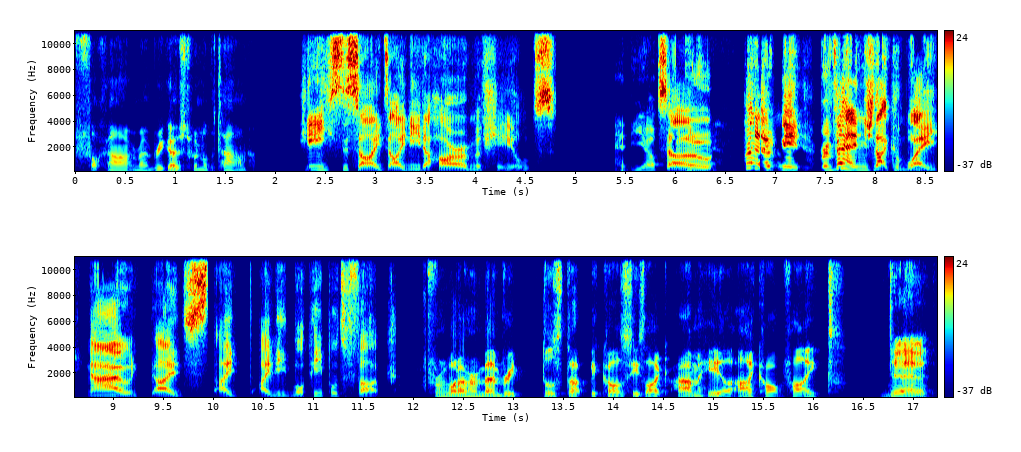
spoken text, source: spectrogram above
fuck, I don't remember. He goes to another town. He decides I need a harem of shields. yep. So I don't need revenge. That can wait now. I just- I I need more people to fuck. From what I remember, he does that because he's like, I'm a healer. I can't fight. Yeah.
